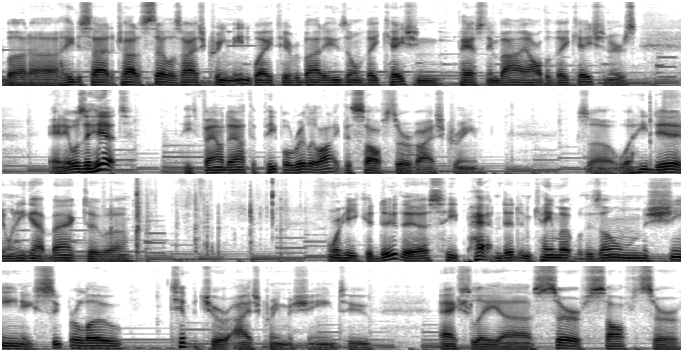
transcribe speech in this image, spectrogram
But uh, he decided to try to sell his ice cream anyway to everybody who's on vacation, passing by, all the vacationers. And it was a hit. He found out that people really like the soft serve ice cream. So, what he did when he got back to uh, where he could do this, he patented and came up with his own machine, a super low temperature ice cream machine to actually uh, serve soft serve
